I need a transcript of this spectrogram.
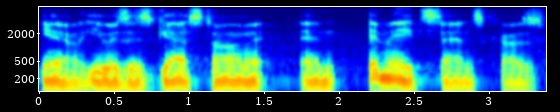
you know, he was his guest on it. And it made sense because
